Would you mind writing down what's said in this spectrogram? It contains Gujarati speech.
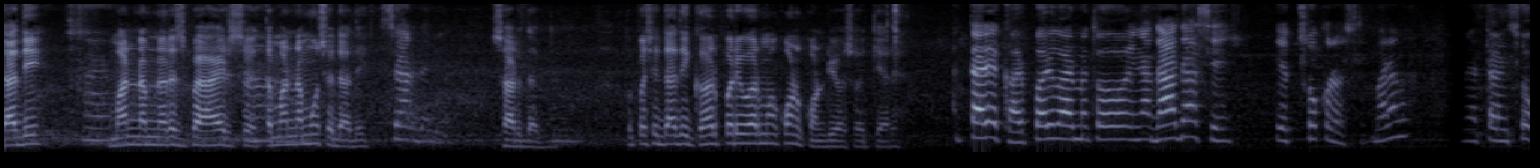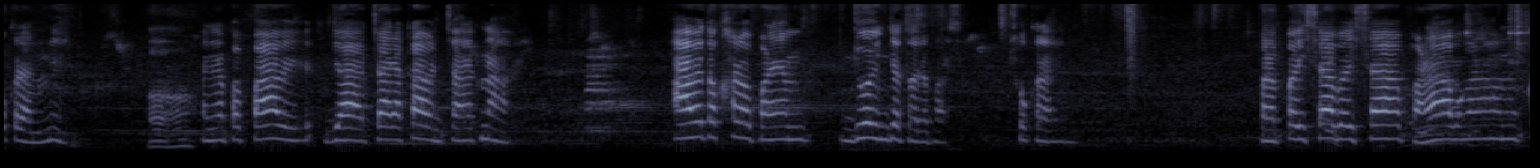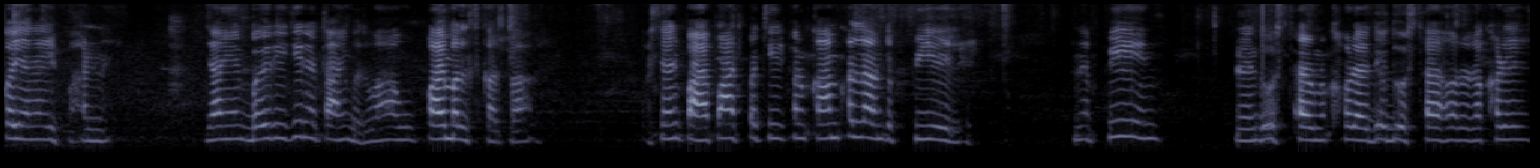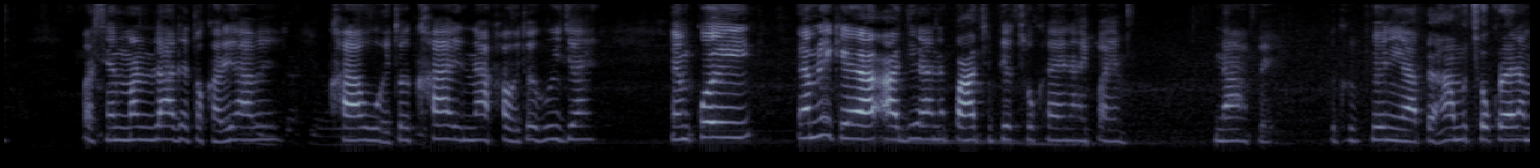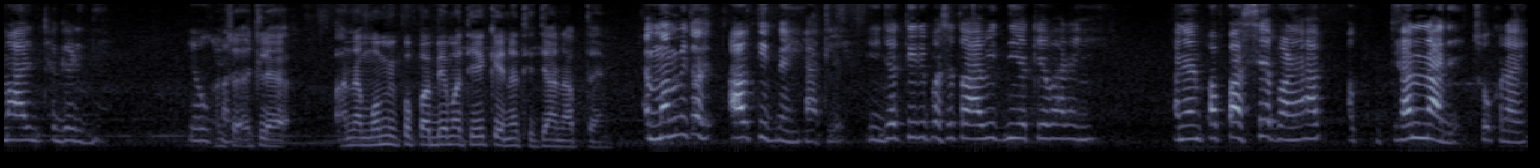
દાદી. મારું નામ નરેશભાઈ આહિર છે. તમારું નામ શું છે દાદી? શારદાબેન. તો પછી દાદી ઘર પરિવારમાં કોણ કોણ રહ્યો છો અત્યારે? અત્યારે ઘર પરિવારમાં તો એના દાદા છે એક છોકરો છે બરાબર? અને ત્રણ છોકરાનું ને. અને પપ્પા આવે જા ચારક આવે ને ચારક ના આવે. આવે તો ખરો પણ એમ જોઈને જતો રહે પાછો છોકરા પણ પૈસા પૈસા ભણાવવાનું કંઈ એને ભાન નહીં. જ્યાં એને બૈરી જઈને ને ત્યાં બધું આવું પાયમલ જ કરતા. આવે પછી એને પાંચ પાંચ પચીસ રૂપિયાનું કામ કરલા તો પીએ લે. અને પીને અને દોસ્તારોને ખવડાવી દે દોસ્તાર રખડે. પછી એને મન લાગે તો ઘરે આવે. ખાવું હોય તો ખાય ના ખાવું હોય તો હોઈ જાય. એમ કોઈ એમ નહીં કે આજે આને પાંચ રૂપિયા છોકરા એને આપ્યા એમ. ના આપે. એક રૂપિયો નહીં આપે. હા હું છોકરા એને મારીને ઠગેડી દે એવું એટલે આના મમ્મી પપ્પા બેમાંથી એકે નથી ધ્યાન આપતા એમ? મમ્મી તો આવતી જ નહીં આટલે. એ જતી રહી પછી તો આવી જ નહીં એક વાર અહીં. અને એના પપ્પા છે પણ આ ધ્યાન ના દે છોકરાએ.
